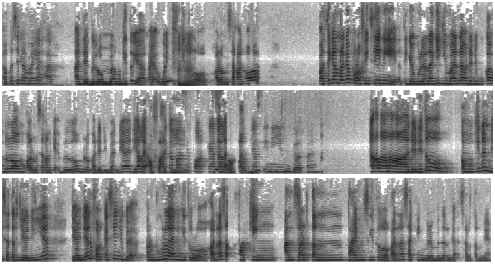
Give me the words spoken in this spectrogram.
apa sih ya, namanya bertahap. ada gelombang gitu ya kayak wave mm -hmm. gitu loh. Kalau misalkan oh pasti kan mereka provisi nih tiga bulan lagi gimana udah dibuka belum? Kalau misalkan kayak belum belum ada demandnya dia layoff mereka lagi. Mereka pasti forecast dia layoff forecast lagi. ininya juga kan. Uh, uh, uh, dan itu kemungkinan bisa terjadinya jangan-jangan forecastnya juga per bulan gitu loh karena saking uncertain times gitu loh karena saking benar-benar nggak certainnya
